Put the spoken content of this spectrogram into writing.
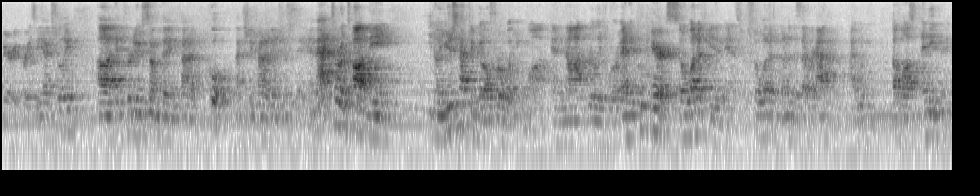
very crazy actually, uh, it produced something kind of cool, actually kind of interesting. And that sort of taught me, you know, you just have to go for what you want and not really worry. And who cares? So what if he didn't answer? So what if none of this ever happened? I wouldn't have lost anything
